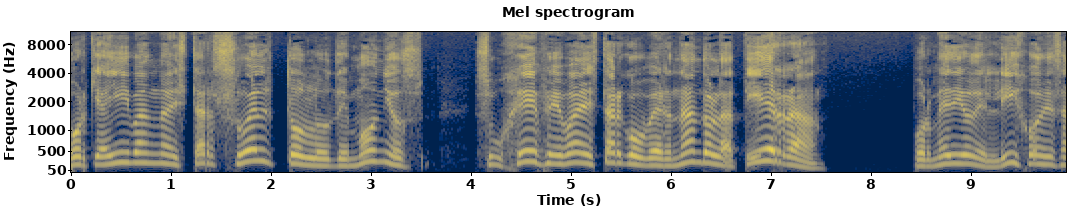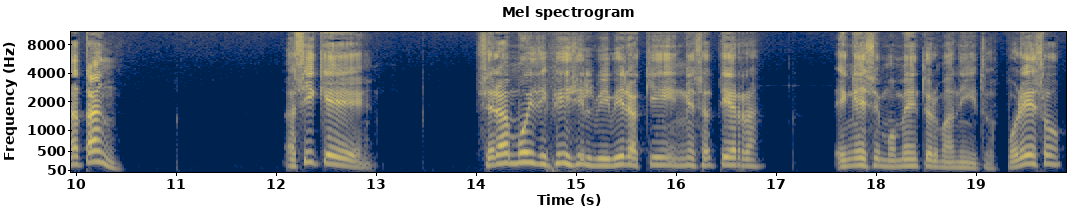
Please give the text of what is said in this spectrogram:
porque ahí van a estar sueltos los demonios su jefe va a estar gobernando la tierra por medio del hijo de Satán. Así que será muy difícil vivir aquí en esa tierra en ese momento, hermanitos. Por eso,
